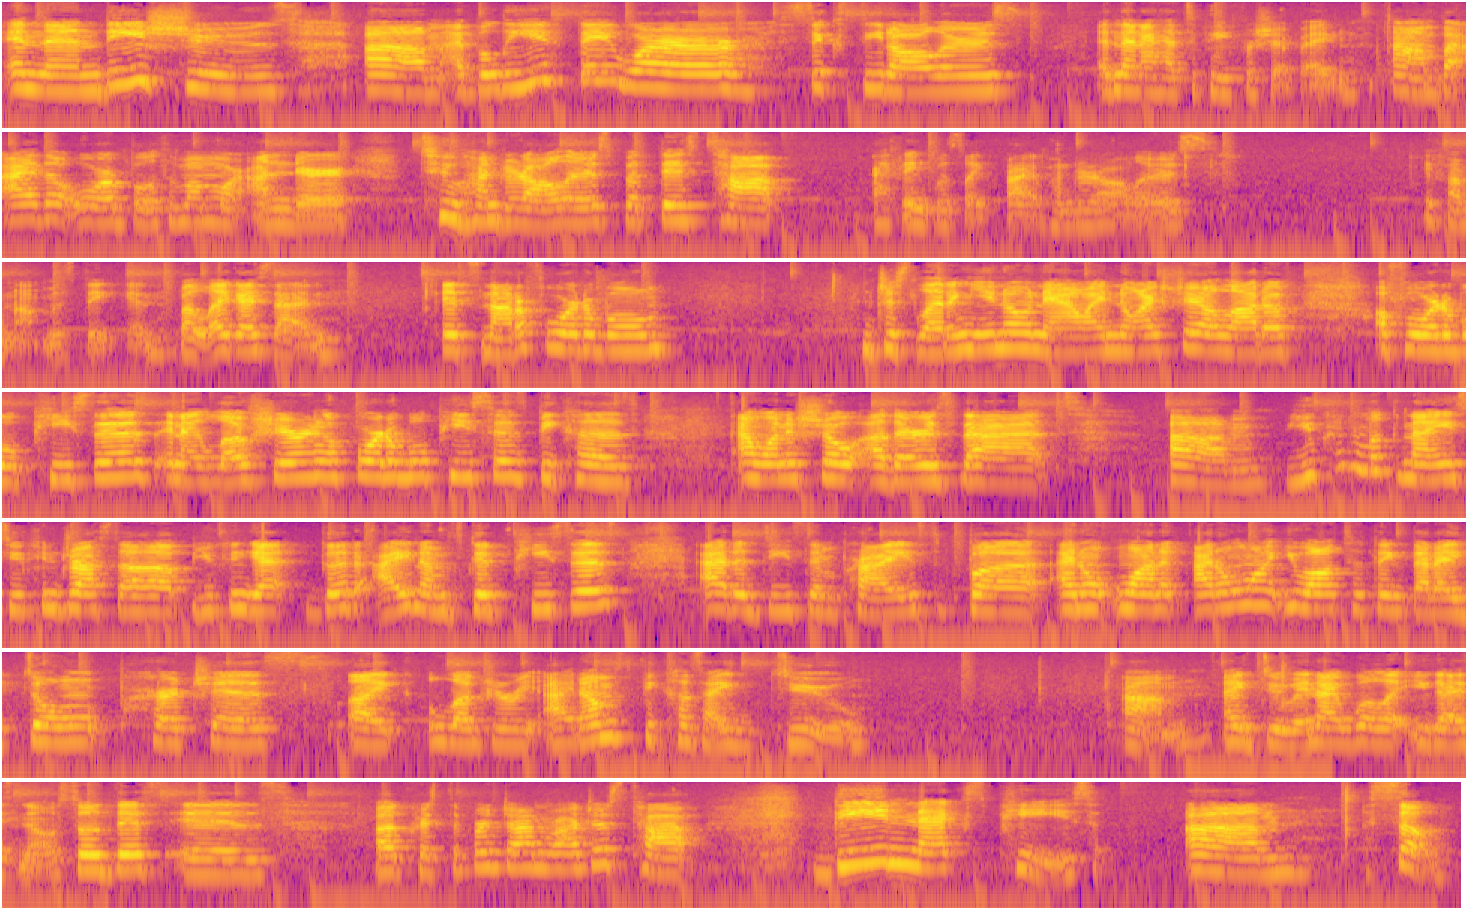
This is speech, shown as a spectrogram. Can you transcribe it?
And then these shoes um, I believe they were 60 dollars and then I had to pay for shipping. Um, but either or, both of them were under $200. But this top, I think was like $500 if I'm not mistaken. But like I said, it's not affordable just letting you know now i know i share a lot of affordable pieces and i love sharing affordable pieces because i want to show others that um, you can look nice you can dress up you can get good items good pieces at a decent price but i don't want to i don't want you all to think that i don't purchase like luxury items because i do. Um i do and i will let you guys know. So this is a christopher john rogers top. The next piece um so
